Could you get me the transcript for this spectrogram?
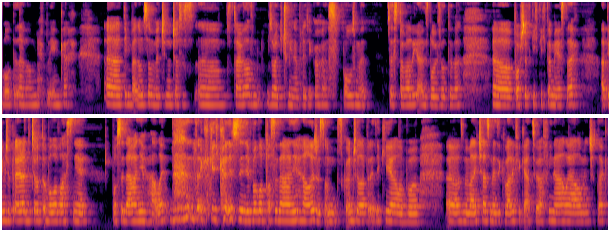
bol teda veľmi v plienkach. Uh, tým pádom som väčšinu času uh, strávila s, s rodičmi na pretekoch a spolu sme cestovali aj z Louisville teda uh, po všetkých týchto miestach. A tým, že pre rodičov to bolo vlastne posedávanie v hale, tak keď konečne nebolo posedávanie v hale, že som skončila preteky alebo uh, sme mali čas medzi kvalifikáciou a finále alebo niečo tak,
